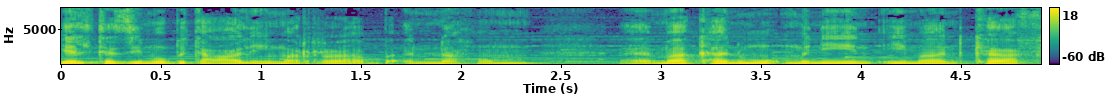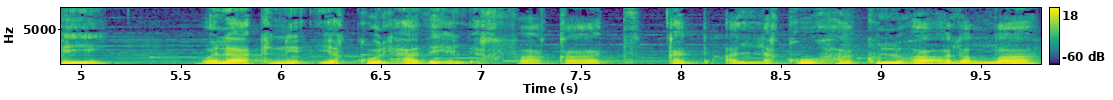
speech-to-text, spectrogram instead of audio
يلتزموا بتعاليم الرب إنهم آه، ما كانوا مؤمنين إيمان كافي ولكن يقول هذه الإخفاقات قد علقوها كلها على الله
